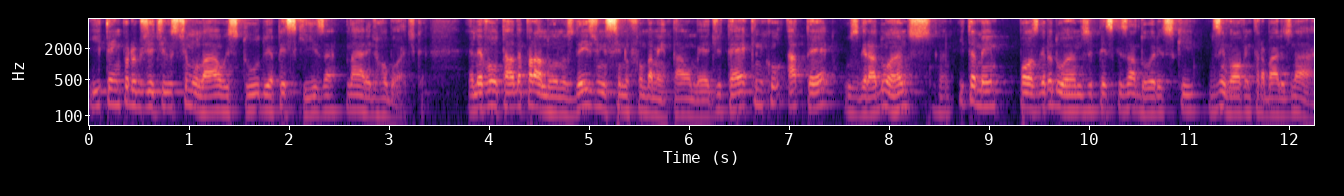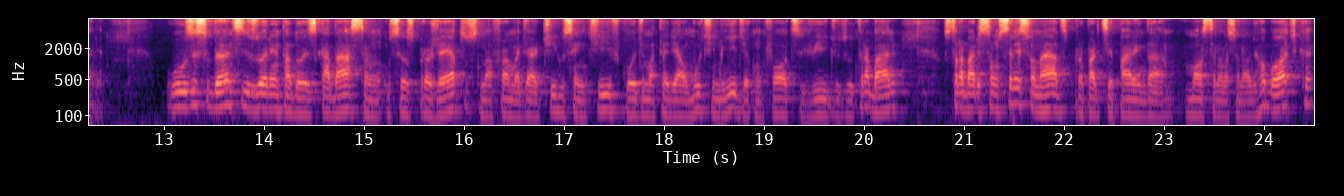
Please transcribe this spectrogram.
e tem por objetivo estimular o estudo e a pesquisa na área de robótica. Ela é voltada para alunos desde o ensino fundamental, médio e técnico até os graduandos né, e também pós-graduandos e pesquisadores que desenvolvem trabalhos na área. Os estudantes e os orientadores cadastram os seus projetos na forma de artigo científico ou de material multimídia com fotos e vídeos do trabalho. Os trabalhos são selecionados para participarem da Mostra Nacional de Robótica,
